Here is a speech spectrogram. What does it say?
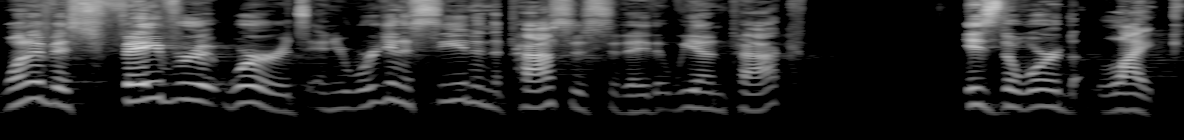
One of his favorite words, and we're going to see it in the passage today that we unpack, is the word like.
